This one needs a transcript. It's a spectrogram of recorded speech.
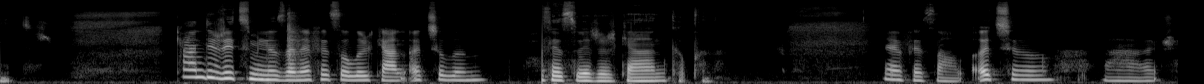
indir. Kendi ritminizde nefes alırken açılın. Nefes verirken kapın. Nefes al, açıl, ver,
